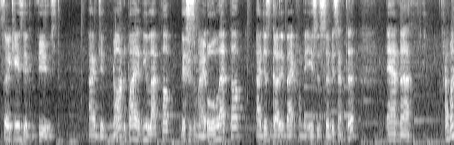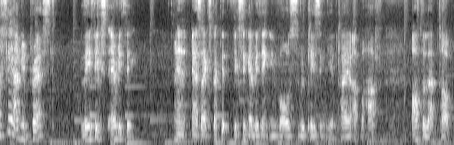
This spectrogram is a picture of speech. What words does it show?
So in case you're confused, I did not buy a new laptop. This is my old laptop. I just got it back from the Asus Service Center, and uh, I must say I'm impressed. They fixed everything, and as I expected, fixing everything involves replacing the entire upper half of the laptop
